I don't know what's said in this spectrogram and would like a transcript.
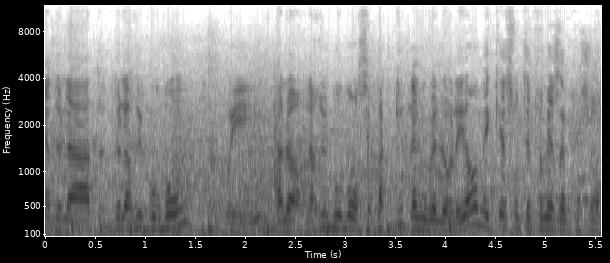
Vient de la, de, de la rue Bourbon. Oui. Alors, la rue Bourbon, c'est pas toute la Nouvelle-Orléans, mais quelles sont tes premières impressions?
